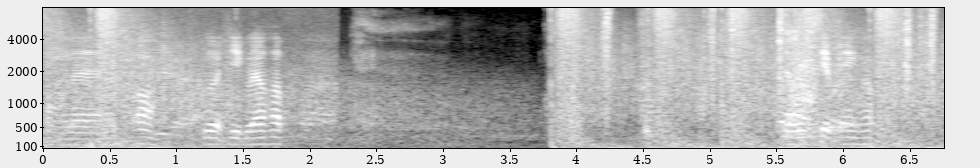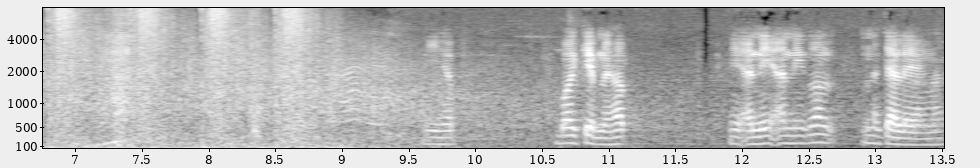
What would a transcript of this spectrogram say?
ของแรงอ๋อเกิดอีกแล้วครับ เดี๋ยวเก็บเองครับ นี่ครับบอยเก็บหน่อยครับ นี่อันนี้อันนี้ก็น่าจะแรงนะ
